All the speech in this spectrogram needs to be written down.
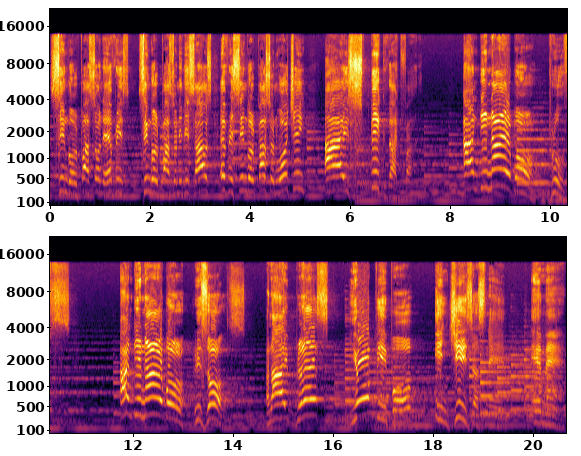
single person, every single person in this house, every single person watching. I speak that, Father. Undeniable proofs, undeniable results. And I bless your people in Jesus' name. Amen.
